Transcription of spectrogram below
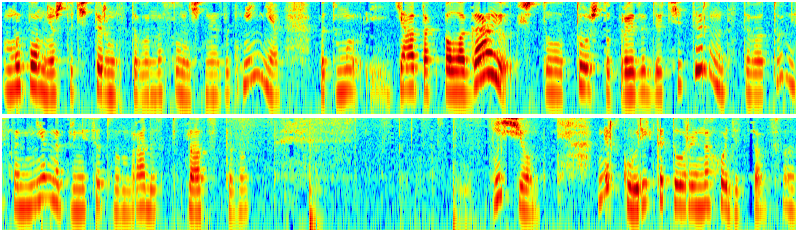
Мы помним, что 14 на солнечное затмение, поэтому я так полагаю, что то, что произойдет 14, то, несомненно, принесет вам радость 15. -го. Еще Меркурий, который находится в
